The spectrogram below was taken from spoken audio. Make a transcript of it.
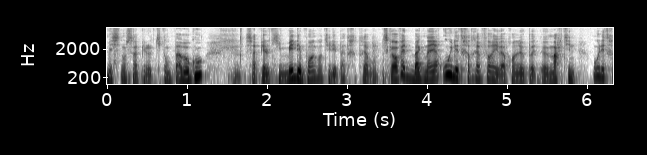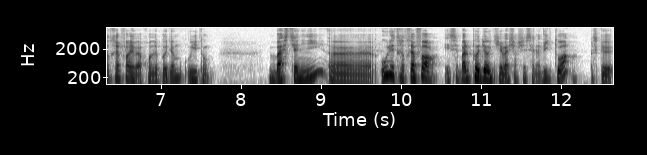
Mais sinon, c'est un pilote qui tombe pas beaucoup. Mm. C'est un pilote qui met des points quand il est pas très très bon. Parce qu'en fait, Bagnaia, ou il est très très fort, il va prendre le Martin, ou il est très très fort, il va prendre le podium, ou il tombe. Bastianini, euh, ou il est très très fort, et c'est pas le podium qui va chercher, c'est la victoire. Parce que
